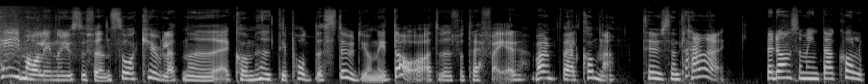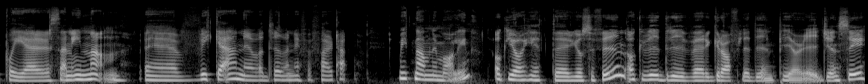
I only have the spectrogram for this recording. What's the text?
Hej Malin och Josefin, så kul att ni kom hit till poddstudion idag, att vi får träffa er. Varmt välkomna. Tusen tack. tack. För de som inte har koll på er sedan innan, eh, vilka är ni och vad driver ni för företag? Mitt namn är Malin. Och jag heter Josefin och vi driver Graf Ledin PR Agency.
